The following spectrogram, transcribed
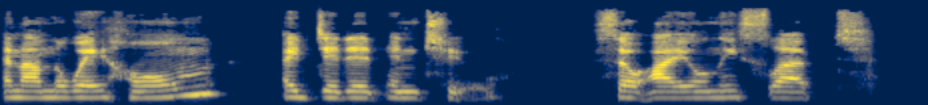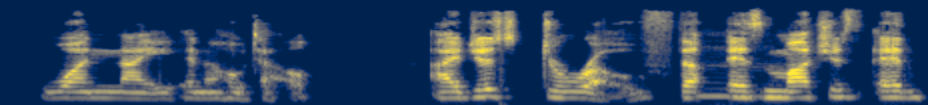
And on the way home, I did it in two. So I only slept one night in a hotel. I just drove the, mm. as much as and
